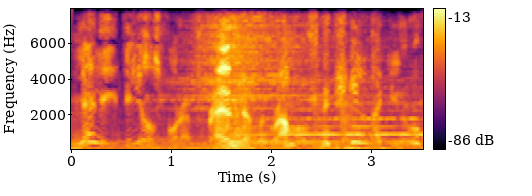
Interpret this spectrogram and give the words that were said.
Nelly deals for a friend of the Grummels, like you.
